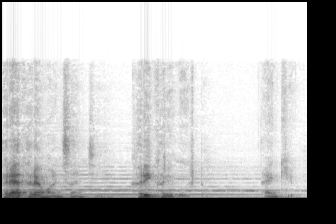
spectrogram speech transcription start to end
खऱ्या खऱ्या माणसांची खरी खरी गोष्ट. थँक्यू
